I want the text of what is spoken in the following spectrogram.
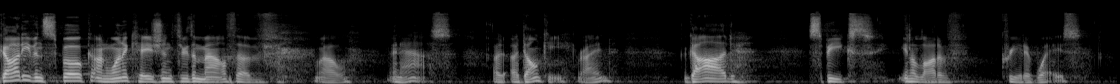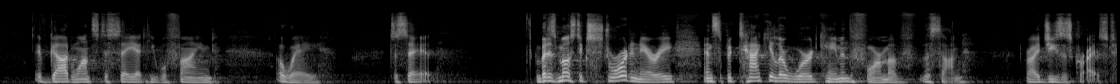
God even spoke on one occasion through the mouth of, well, an ass, a, a donkey, right? God speaks in a lot of creative ways. If God wants to say it, he will find a way to say it. But his most extraordinary and spectacular word came in the form of the Son, right? Jesus Christ.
